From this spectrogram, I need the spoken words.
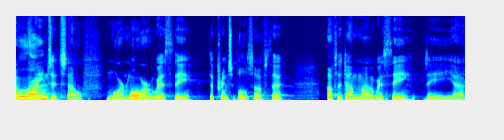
aligns itself more and more with the the principles of the of the Dhamma, with the the uh,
